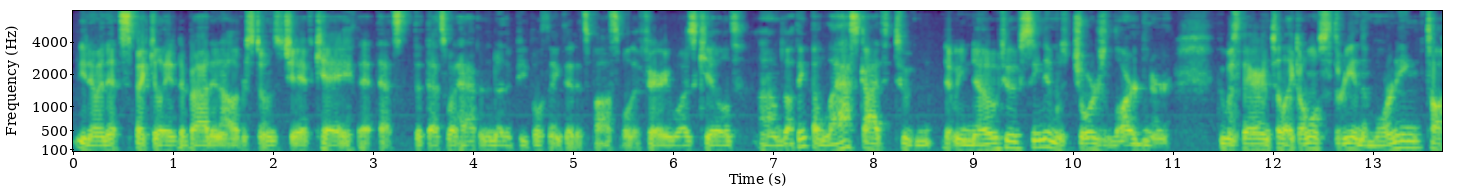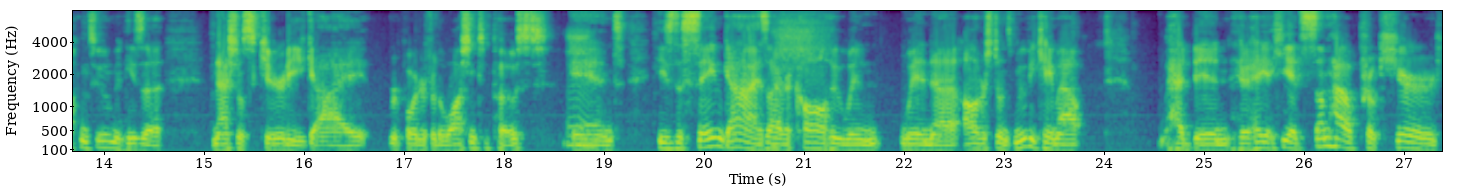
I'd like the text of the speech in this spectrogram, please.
you know, and that's speculated about in Oliver Stone's JFK that that's that that's what happened, and other people think that it's possible that Ferrie was killed. Um, I think the last guy to, that we know to have seen him was George Lardner, who was there until like almost three in the morning talking to him, and he's a national security guy reporter for the Washington Post, Mm. and he's the same guy as I recall who when when uh, Oliver Stone's movie came out had been he, he had somehow procured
